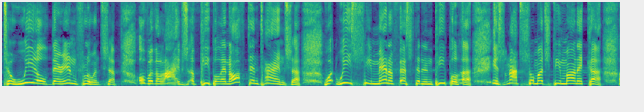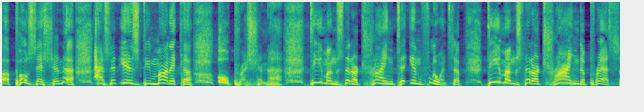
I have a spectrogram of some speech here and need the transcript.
to wield wield their influence uh, over the lives of people. And oftentimes, uh, what we see manifested in people uh, is not so much demonic uh, uh, possession uh, as it is demonic oppression. demons that are trying to influence, demons that are trying to press,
